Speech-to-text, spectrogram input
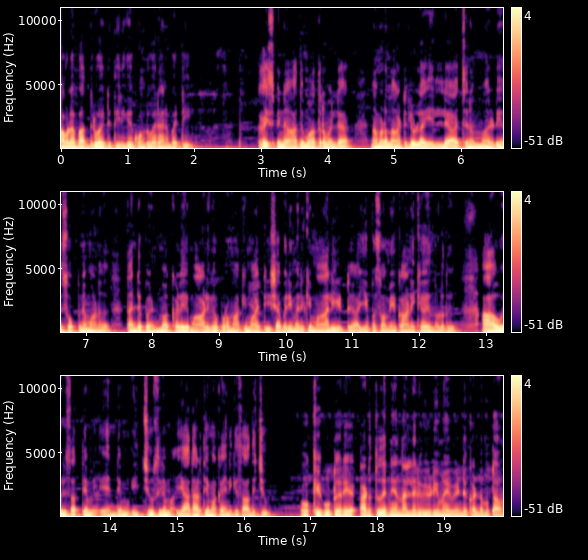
അവളെ ഭദ്രമായിട്ട് തിരികെ കൊണ്ടുവരാനും പറ്റി. ഗൈസ് പിന്നെ അതുമാത്രമല്ല നമ്മുടെ നാട്ടിലുള്ള എല്ലാ അച്ഛനമ്മമാരുടെയും സ്വപ്നമാണ് തന്റെ പെൺമക്കളെ മാളികപ്പുറമാക്കി മാറ്റി ശബരിമലയ്ക്ക് മാലയിട്ട് അയ്യപ്പസ്വാമിയെ കാണിക്കുക എന്നുള്ളത്. ആ ഒരു സത്യം എന്റെ ഇച്ചൂസിലും യാഥാർത്ഥ്യമാക്കാൻ എനിക്ക് സാധിച്ചു. ഓക്കെ കൂട്ടുകാരെ അടുത്തു തന്നെ നല്ലൊരു വീഡിയോയുമായി വീണ്ടും കണ്ടുമുട്ടാം.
